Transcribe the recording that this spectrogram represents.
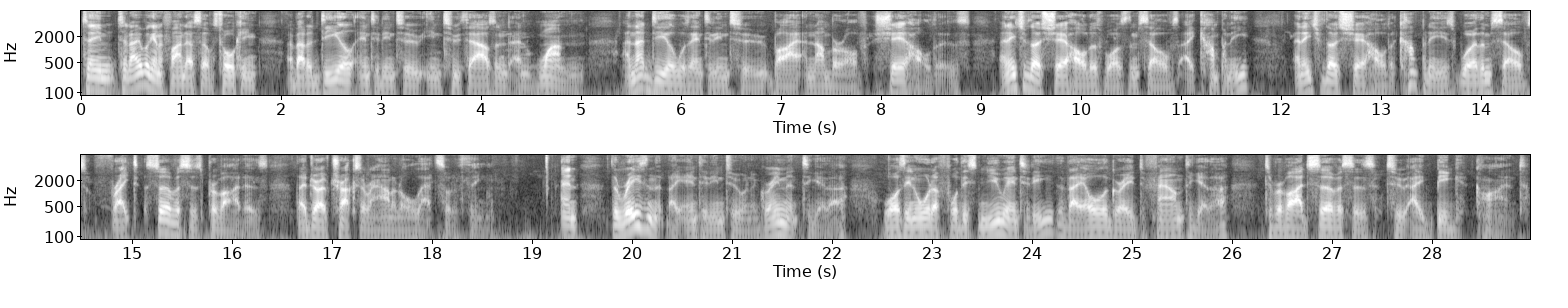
Team, today we're going to find ourselves talking about a deal entered into in 2001. And that deal was entered into by a number of shareholders. And each of those shareholders was themselves a company. And each of those shareholder companies were themselves freight services providers. They drove trucks around and all that sort of thing. And the reason that they entered into an agreement together was in order for this new entity that they all agreed to found together to provide services to a big client.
